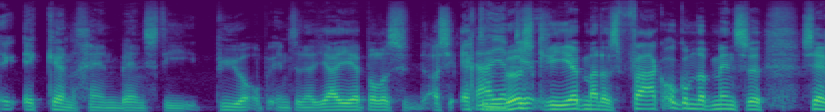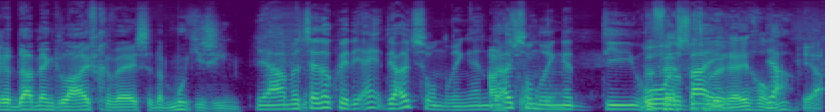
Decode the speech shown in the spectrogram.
ik, ik ken geen bands die puur op internet. Ja, je hebt wel eens, als je echt Ja, een bus je- creëert, maar dat is vaak ook omdat mensen zeggen, daar ben ik live geweest en dat moet je zien. Ja, maar het zijn ook weer die, die uitzonderingen. En de Uitzonderingen. uitzonderingen die horen bij. de regel, Ja, Ja.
